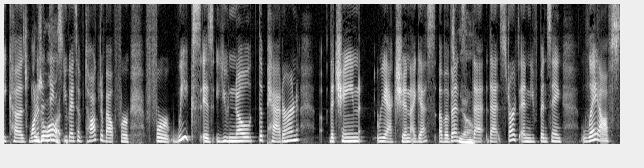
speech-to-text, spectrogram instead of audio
because one There's of the things lot. you guys have talked about for for weeks is you know the pattern, the chain reaction, I guess, of events yeah. that that starts, and you've been saying layoffs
